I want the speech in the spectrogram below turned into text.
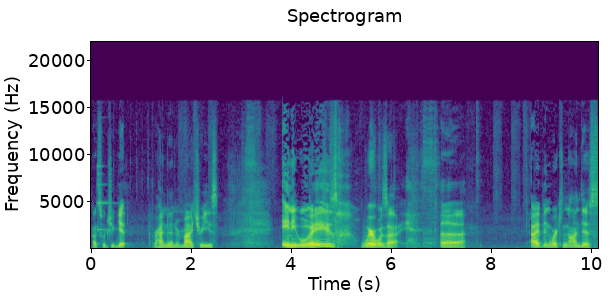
That's what you get for hiding under my trees. Anyways, where was I? Uh. I've been working on this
